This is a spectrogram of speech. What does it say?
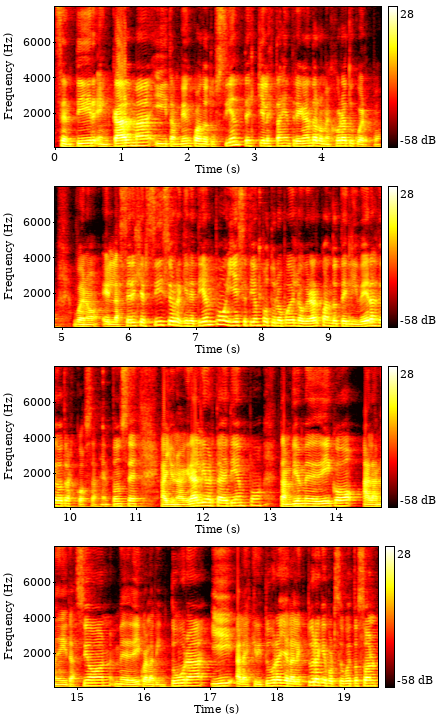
Sentir en calma y también cuando tú sientes que le estás entregando lo mejor a tu cuerpo. Bueno, el hacer ejercicio requiere tiempo y ese tiempo tú lo puedes lograr cuando te liberas de otras cosas. Entonces hay una gran libertad de tiempo. También me dedico a la meditación, me dedico a la pintura y a la escritura y a la lectura, que por supuesto son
